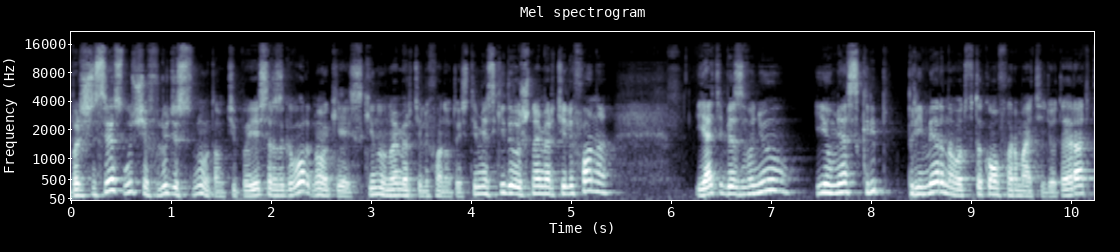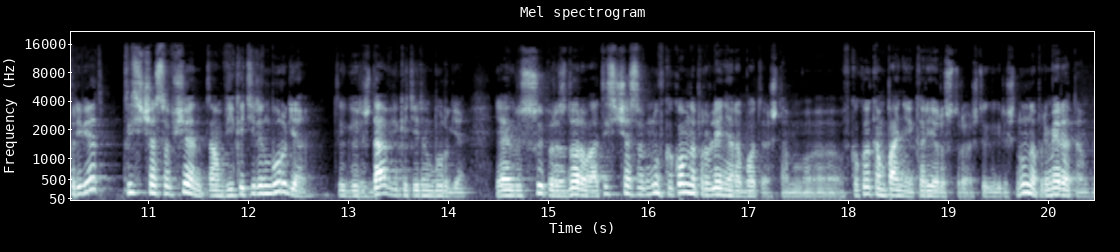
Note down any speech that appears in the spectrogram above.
В большинстве случаев люди, ну, там, типа, есть разговор, ну, окей, скину номер телефона. То есть ты мне скидываешь номер телефона, я тебе звоню, и у меня скрипт примерно вот в таком формате идет. Айрат, привет, ты сейчас вообще там в Екатеринбурге? Ты говоришь, да, в Екатеринбурге. Я говорю, супер, здорово. А ты сейчас, ну, в каком направлении работаешь? Там, э, в какой компании карьеру строишь? Ты говоришь, ну, например, я там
